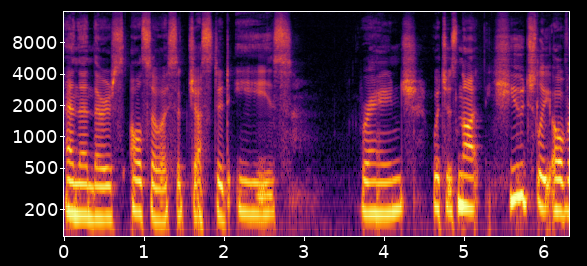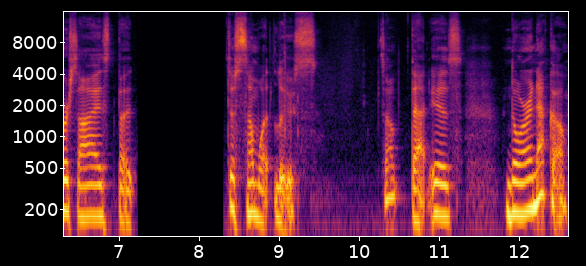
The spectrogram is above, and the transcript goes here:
And then there's also a suggested ease range, which is not hugely oversized, but just somewhat loose. So that is Noraneko.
